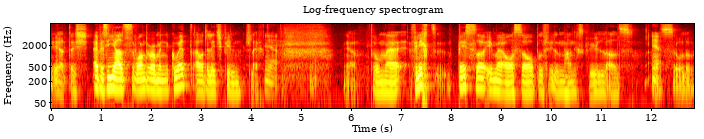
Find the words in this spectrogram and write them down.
ja, das ist, eben sie als Wonder Woman gut, aber der letzte Film schlecht. Ja. Ja, darum äh, vielleicht besser im Ensemble-Film, habe ich das Gefühl, als, als Ja. Solo.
